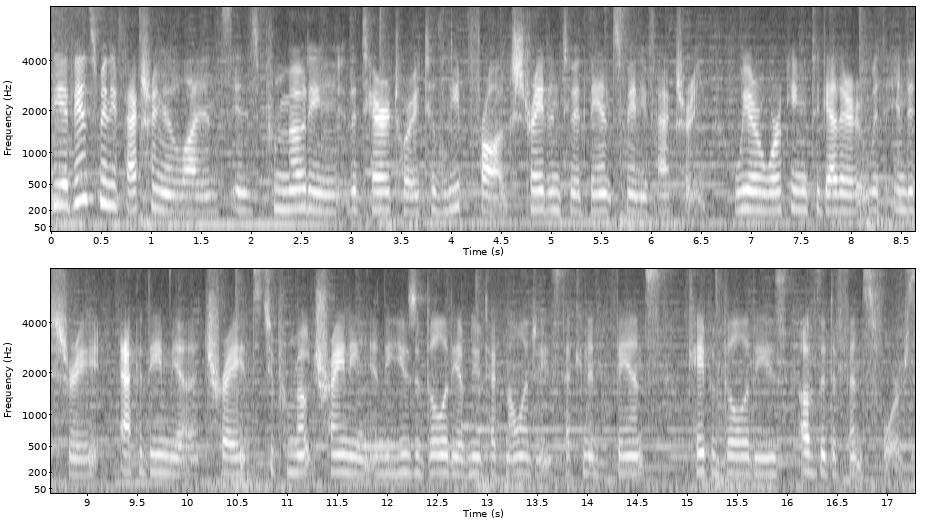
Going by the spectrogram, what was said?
The Advanced Manufacturing Alliance is promoting the territory to leapfrog straight into advanced manufacturing. We are working together with industry, academia, trades to promote training in the usability of new technologies that can advance capabilities of the Defence Force.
